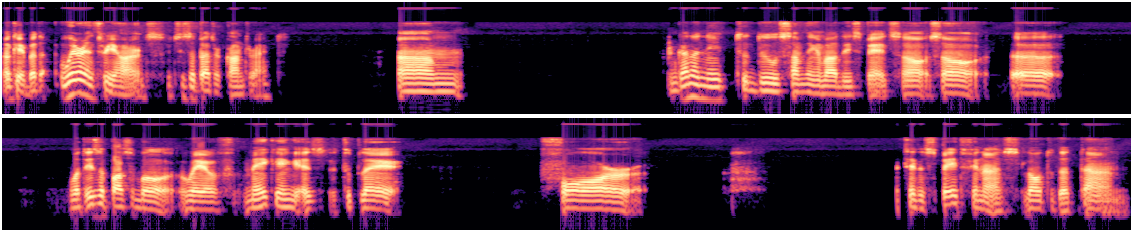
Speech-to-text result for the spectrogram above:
Okay, but we're in three hearts, which is a better contract. Um, I'm gonna need to do something about these spades. So, so uh, what is a possible way of making is to play for, let's say, the spade finesse low to the ten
